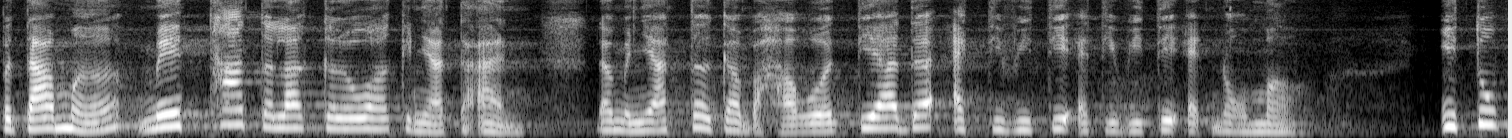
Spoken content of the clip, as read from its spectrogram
pertama Meta telah keluar kenyataan dan menyatakan bahawa tiada aktiviti-aktiviti abnormal. Itu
